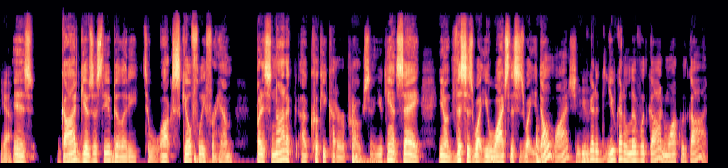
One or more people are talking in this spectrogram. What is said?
yeah is God gives us the ability to walk skillfully for Him, but it's not a, a cookie cutter approach. You can't say, you know, this is what you watch, this is what you don't watch. You've Mhm. got to you've got to live with God and walk with God,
